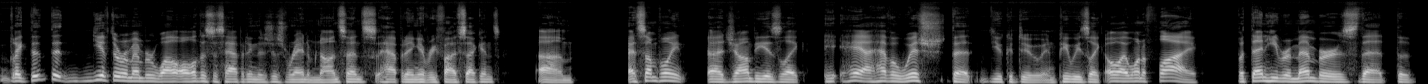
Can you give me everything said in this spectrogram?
like the, the you have to remember while all this is happening, there's just random nonsense happening every five seconds. Um, at some point, uh, Jambi is like, "Hey, I have a wish that you could do," and Pee Wee's like, "Oh, I want to fly." But then he remembers that the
